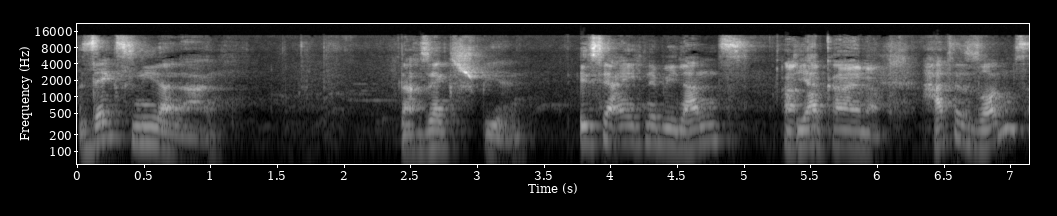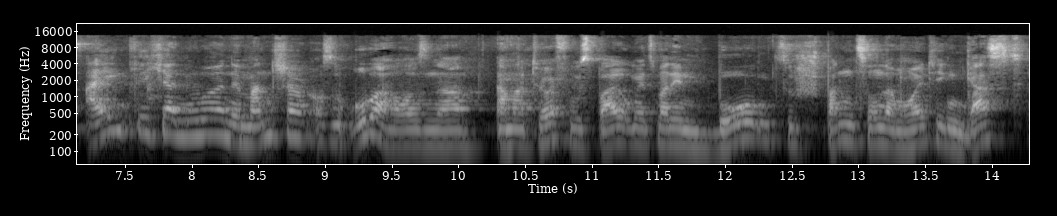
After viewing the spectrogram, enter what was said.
sechs Niederlagen nach sechs Spielen. Ist ja eigentlich eine Bilanz. Hat Die noch hat, keiner. hatte sonst eigentlich ja nur eine Mannschaft aus dem Oberhausener Amateurfußball, um jetzt mal den Bogen zu spannen zu unserem heutigen Gast,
